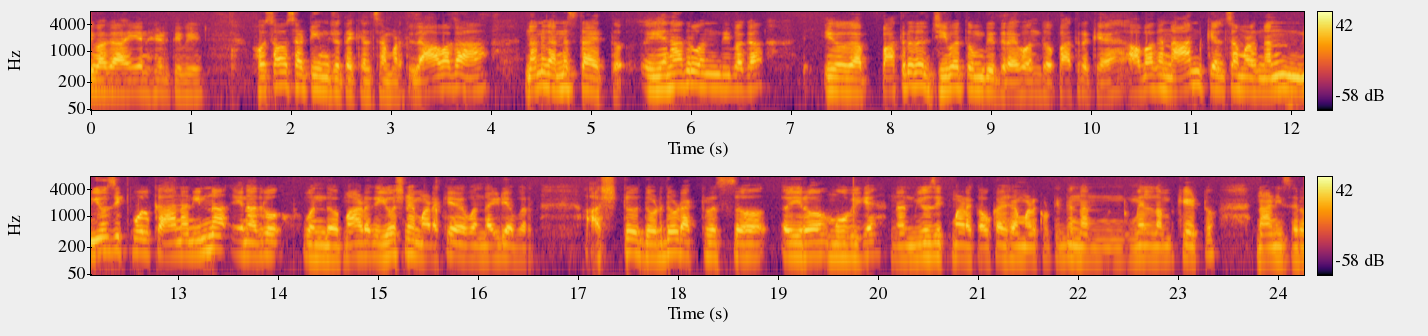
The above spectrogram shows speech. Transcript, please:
ಇವಾಗ ಏನು ಹೇಳ್ತೀವಿ, ಹೊಸ ಹೊಸ ಟೀಮ್ ಜೊತೆ ಕೆಲಸ ಮಾಡ್ತಿದ್ದೆ. ಆವಾಗ ನನಗೆ ಅನ್ನಿಸ್ತಾ ಇತ್ತು, ಏನಾದರೂ ಒಂದು ಇವಾಗ ಇವಾಗ ಪಾತ್ರದಲ್ಲಿ ಜೀವ ತುಂಬಿದ್ರೆ ಒಂದು ಪಾತ್ರಕ್ಕೆ, ಆವಾಗ ನಾನು ಕೆಲಸ ಮಾಡ ನನ್ನ ಮ್ಯೂಸಿಕ್ ಮೂಲಕ ನಾನು ಇನ್ನೂ ಏನಾದರೂ ಒಂದು ಮಾಡ, ಯೋಚನೆ ಮಾಡೋಕ್ಕೆ ಒಂದು ಐಡಿಯಾ ಬರುತ್ತೆ ಅಷ್ಟು ದೊಡ್ಡ ದೊಡ್ಡ ಆಕ್ಟ್ರೆಸ್ ಇರೋ ಮೂವಿಗೆ ನಾನು ಮ್ಯೂಸಿಕ್ ಮಾಡೋಕೆ ಅವಕಾಶ ಮಾಡಿಕೊಟ್ಟಿದ್ದು ನನ್ನ ಮೇಲೆ ನಂಬಿಕೆ ಇಟ್ಟು ನಾಣಿ ಸರ್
